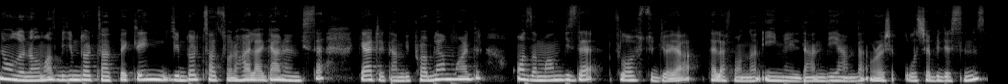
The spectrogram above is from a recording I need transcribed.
ne olur ne olmaz bir 24 saat bekleyin. 24 saat sonra hala gelmemişse gerçekten bir problem vardır. O zaman bize Flow Studio'ya telefondan, e-mailden, DM'den ulaşabilirsiniz.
